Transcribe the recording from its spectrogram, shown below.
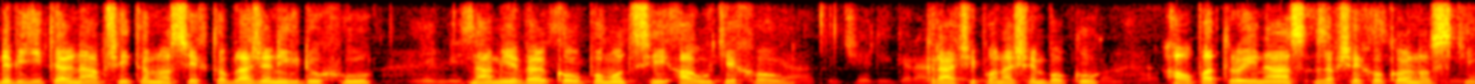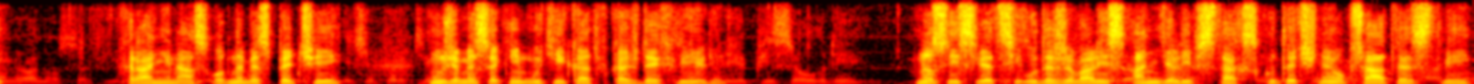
Neviditelná přítomnost těchto blažených duchů nám je velkou pomocí a útěchou. Kráčí po našem boku a opatrují nás za všech okolností. Chrání nás od nebezpečí, můžeme se k ním utíkat v každé chvíli. Mnozí svědci udržovali s anděli vztah skutečného přátelství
